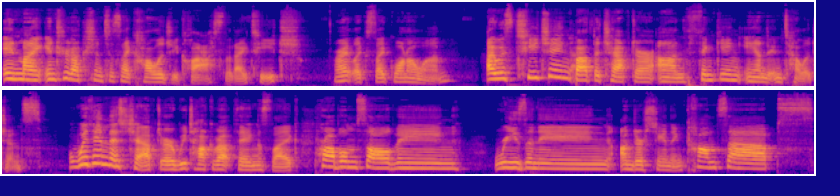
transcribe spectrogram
in my introduction to psychology class that I teach, right, like Psych 101, I was teaching about the chapter on thinking and intelligence. Within this chapter, we talk about things like problem solving, reasoning, understanding concepts,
